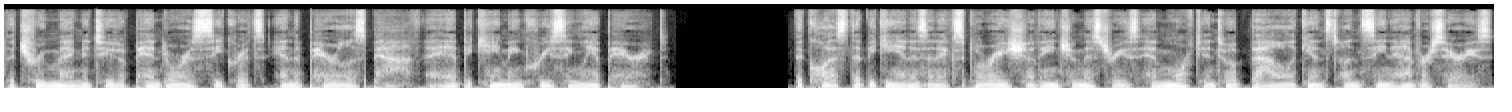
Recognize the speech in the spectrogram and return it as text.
the true magnitude of Pandora's secrets and the perilous path ahead became increasingly apparent. The quest that began as an exploration of ancient mysteries had morphed into a battle against unseen adversaries,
